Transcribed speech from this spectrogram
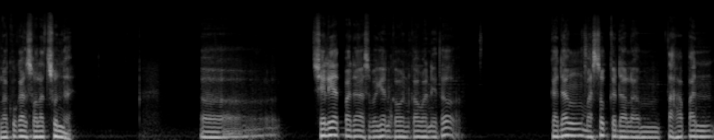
melakukan sholat sunnah. Uh, saya lihat pada sebagian kawan-kawan itu kadang masuk ke dalam tahapan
